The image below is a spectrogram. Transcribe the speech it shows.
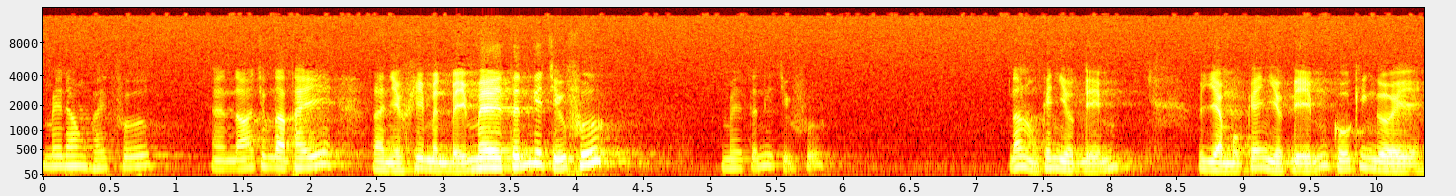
mấy đó không phải phước. Nên đó chúng ta thấy là nhiều khi mình bị mê tín cái chữ phước, mê tín cái chữ phước. Đó là một cái nhược điểm bây giờ một cái nhược điểm của cái người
